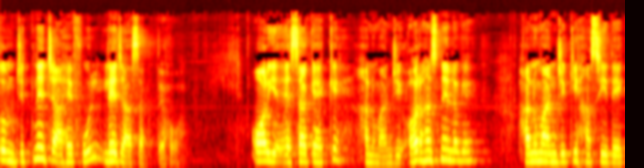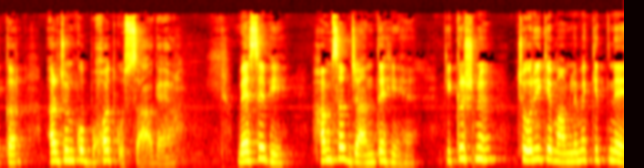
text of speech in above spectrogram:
तुम जितने चाहे फूल ले जा सकते हो। और ये ऐसा कह के हनुमान जी और हंसने लगे। हनुमान जी की हँसी देखकर अर्जुन को बहुत गुस्सा आ गया। वैसे भी हम सब जानते ही हैं कि कृष्ण चोरी के मामले में कितने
